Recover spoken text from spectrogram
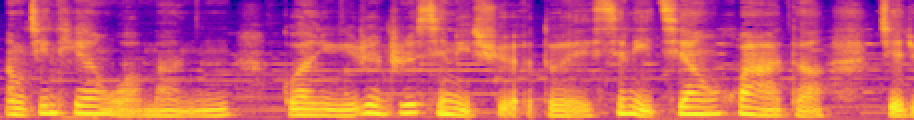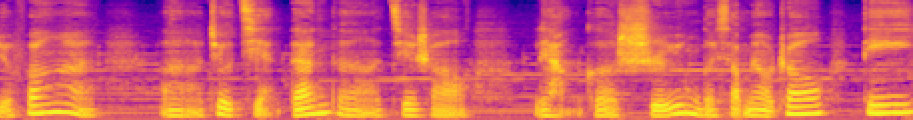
那么，今天我们关于认知心理学对心理僵化的解决方案，呃，就简单的介绍两个实用的小妙招。第一。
